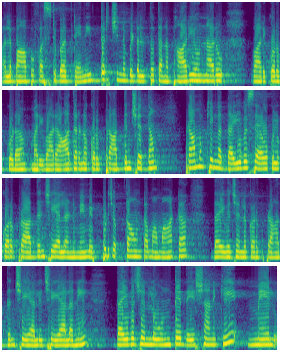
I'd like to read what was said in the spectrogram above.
వాళ్ళ బాబు ఫస్ట్ బర్త్డే అని ఇద్దరు చిన్న బిడ్డలతో తన భార్య ఉన్నారు. వారి కొరకు కూడా మరి వారి ఆదరణ కొరకు ప్రార్థన చేద్దాం. ప్రాముఖ్యంగా దైవ సేవకుల కొరకు ప్రార్థన చేయాలని మేము ఎప్పుడు చెప్తా ఉంటాం ఆ మాట. దైవజనుల కొరకు ప్రార్థన చేయాలి చేయాలని. దైవజనులు ఉంటే దేశానికి మేలు.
